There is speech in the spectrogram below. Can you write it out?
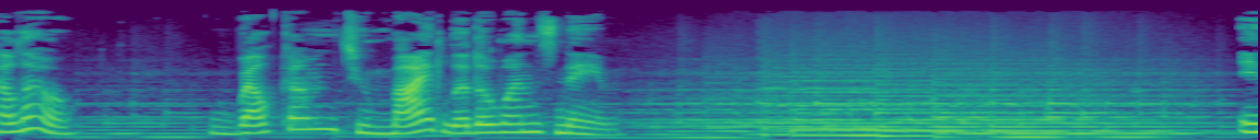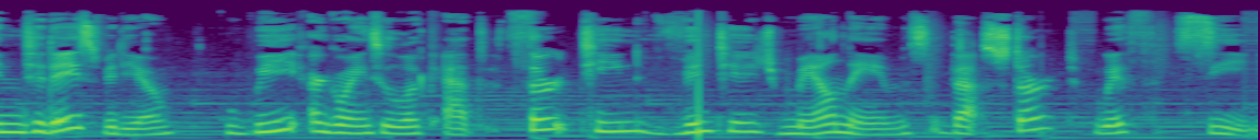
Hello! Welcome to My Little One's Name. In today's video, we are going to look at 13 vintage male names that start with C.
